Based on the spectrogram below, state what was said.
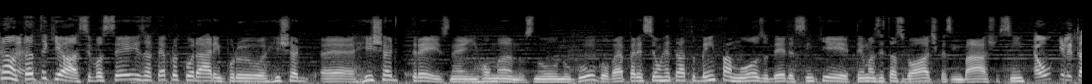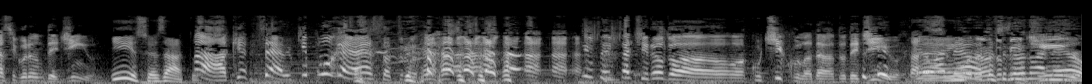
Não, tanto que, ó, se vocês até procurarem por o Richard, é, Richard III, né, em romanos, no, no Google, vai aparecer um retrato bem famoso dele, assim, que tem umas letras góticas embaixo, assim. É um que ele tá segurando o dedinho? Isso, exato. Ah, que, sério, que porra é essa, truta? Você está tirando a, a cutícula da- do dedinho? Tá. É o anel, tá o segurando o mindinho,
